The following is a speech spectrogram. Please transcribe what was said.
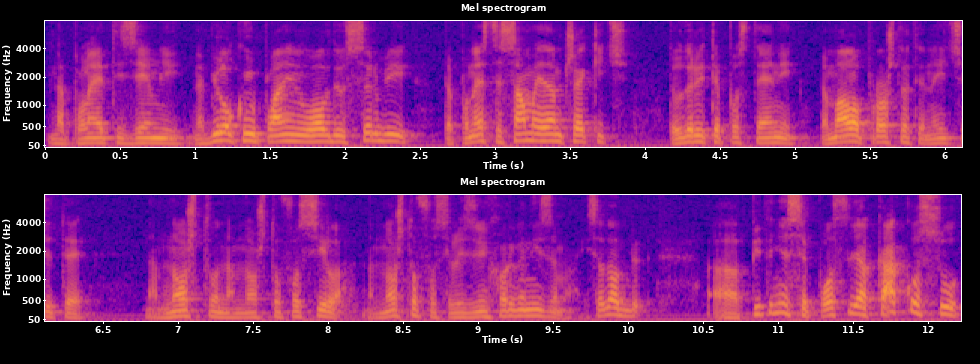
na planeti Zemlji, na bilo koju planinu ovde u Srbiji, da ponesete samo jedan čekić, da udarite po steni, da malo proštate, naićete na mnoštvo, na mnoštvo fosila, na mnoštvo fosilizovanih organizama. I sada pitanje se postavlja kako su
